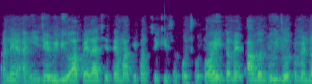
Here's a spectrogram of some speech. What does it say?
અને અહીં જે વીડિયો આપેલા છે તેમાંથી પણ શીખી શકો છો. તો અહીં તમે આ બધું જો તમે ન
